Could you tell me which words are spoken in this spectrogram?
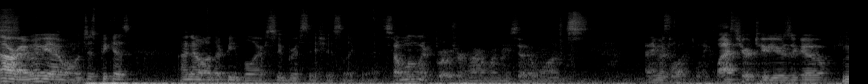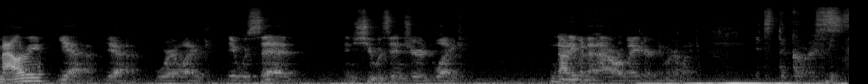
All right, maybe I won't, just because I know other people are superstitious like that. Someone like broke her arm when we said it once. I think it was like, like last year or two years ago. Mallory, Yeah, yeah. Where like it was said, and she was injured like not even an hour later, and we were like, "It's the curse,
